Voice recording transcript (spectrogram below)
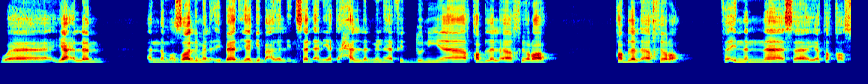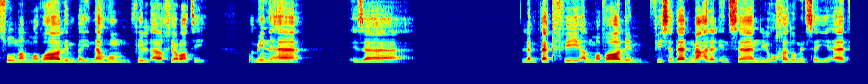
ويعلم أن مظالم العباد يجب على الإنسان أن يتحلل منها في الدنيا قبل الآخرة قبل الآخرة. فإن الناس يتقصون المظالم بينهم في الآخرة ومنها إذا لم تكفي المظالم في سداد معنى الإنسان يؤخذ من سيئات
